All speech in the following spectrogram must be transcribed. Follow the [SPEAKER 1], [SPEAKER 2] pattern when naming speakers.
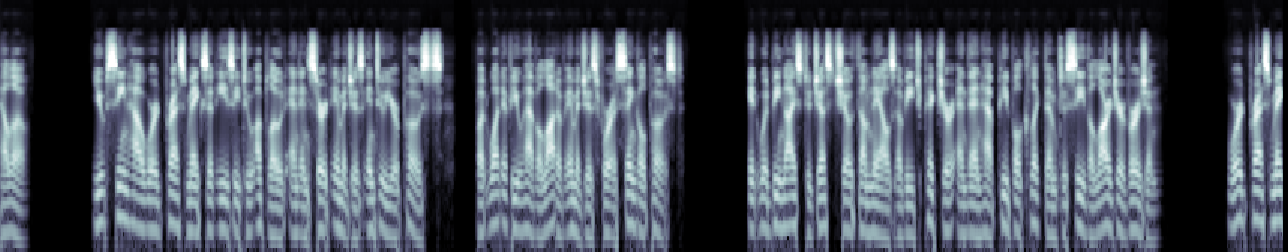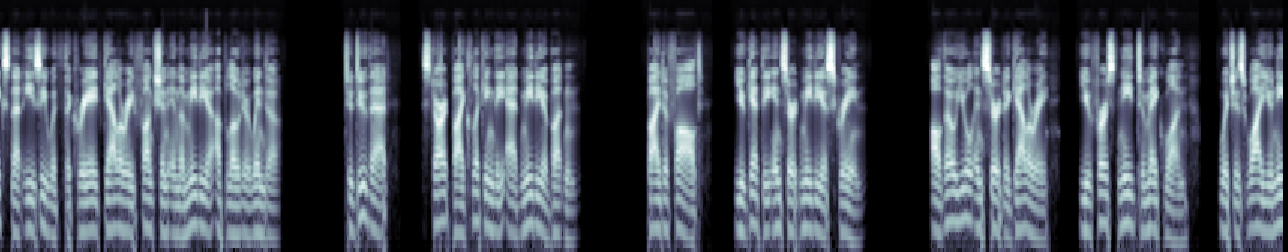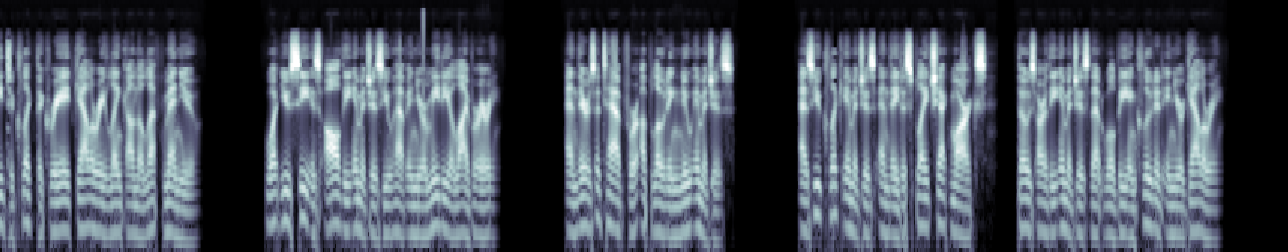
[SPEAKER 1] Hello. You've seen how WordPress makes it easy to upload and insert images into your posts, but what if you have a lot of images for a single post? It would be nice to just show thumbnails of each picture and then have people click them to see the larger version. WordPress makes that easy with the Create Gallery function in the Media Uploader window. To do that, start by clicking the Add Media button. By default, you get the Insert Media screen. Although you'll insert a gallery, you first need to make one, which is why you need to click the Create Gallery link on the left menu. What you see is all the images you have in your media library. And there's a tab for uploading new images. As you click images and they display check marks, those are the images that will be included in your gallery.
